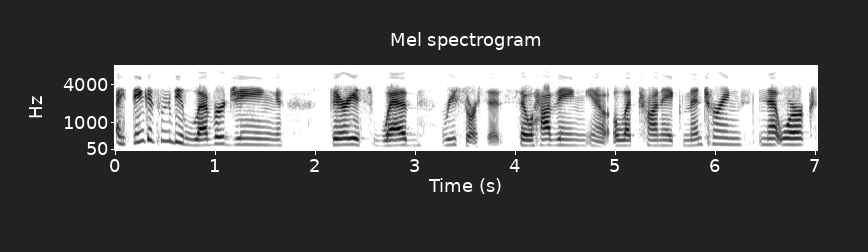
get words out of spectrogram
I think it's going to be leveraging various web resources. So having, you know, electronic mentoring networks,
